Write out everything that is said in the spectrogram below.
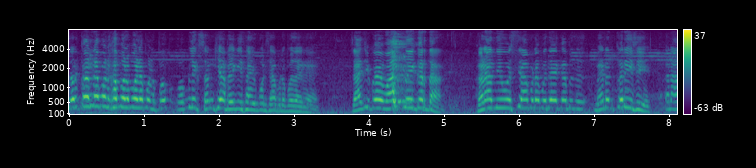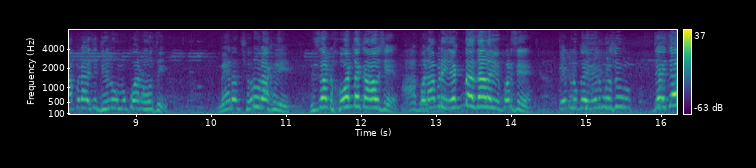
સરકારને પણ ખબર પડે પણ પબ્લિક સંખ્યા ભેગી થવી પડશે આપણે બધાને. જાજી કોઈ વાત નહીં કરતા. ઘણા દિવસથી આપણે બધા મહેનત કરી છે અને આપણે હજી ઢીલું મૂકવાનું નથી. મહેનત શરૂ રાખવી. રિઝલ્ટ સો ટકા આવશે. પણ આપણે એકતા જાળવવી પડશે. એટલું કઈ વિરમું છું જય જય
